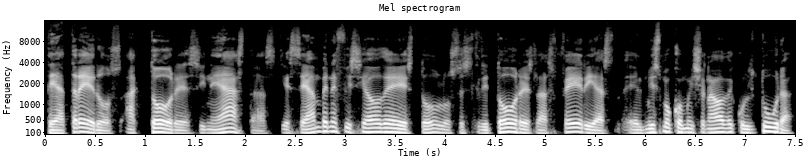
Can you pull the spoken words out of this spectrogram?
teatreros, actores, cineastas que se han beneficiado de esto, los escritores, las ferias, el mismo comisionado de cultura,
